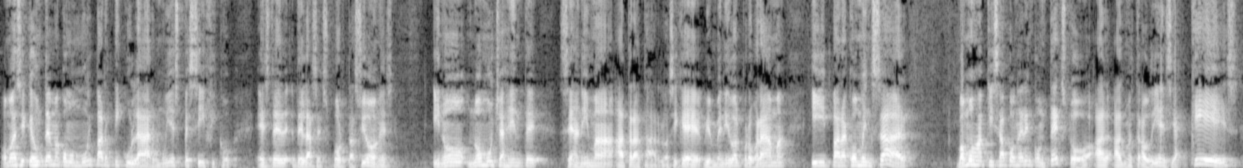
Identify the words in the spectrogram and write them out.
vamos a decir que es un tema como muy particular, muy específico, es de, las exportaciones y no, no mucha gente se anima a tratarlo. Así que bienvenido al programa y para comenzar, vamos a quizá poner en contexto a, nuestra audiencia qué es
